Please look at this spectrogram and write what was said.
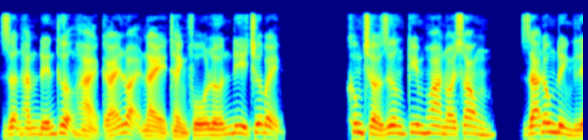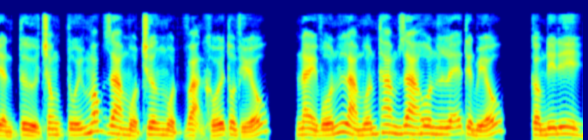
dẫn hắn đến Thượng Hải cái loại này thành phố lớn đi chữa bệnh. Không chờ Dương Kim Hoa nói xong, Dạ Đông Đình liền từ trong túi móc ra một trương một vạn khối tôn phiếu, này vốn là muốn tham gia hôn lễ tiền biếu, cầm đi đi.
